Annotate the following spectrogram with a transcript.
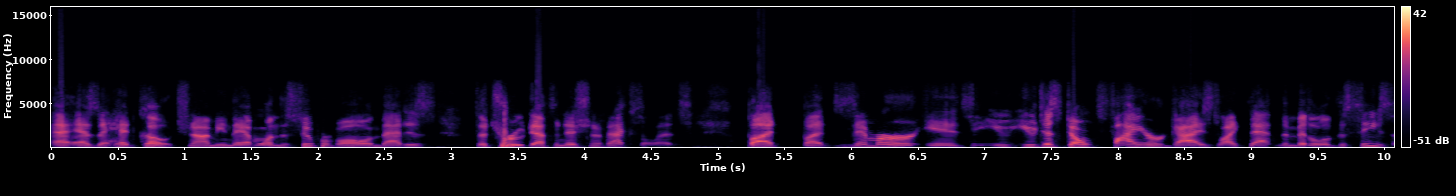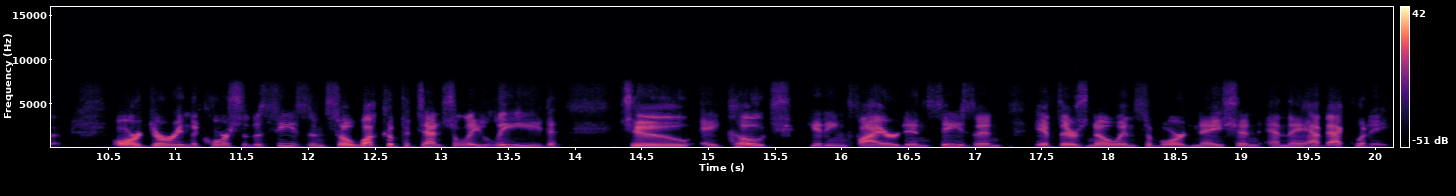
as a head coach. Now, I mean, they haven't won the Super Bowl, and that is the true definition of excellence. But but Zimmer is you you just don't fire guys like that in the middle of the season or during the course of the season. So what could potentially lead to a coach getting fired in season if there's no insubordination and they have equity?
